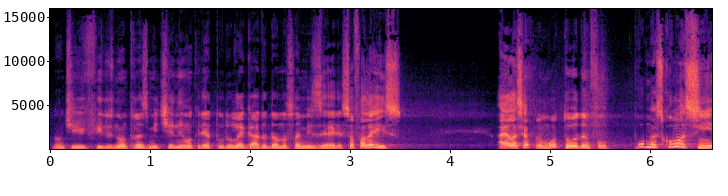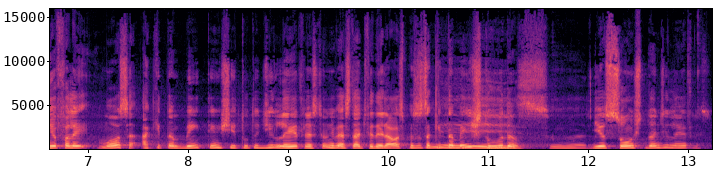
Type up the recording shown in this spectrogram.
Não tive filhos, não transmitia nenhuma criatura o legado da nossa miséria. Só falei isso. Aí ela se aprumou toda. Ela falou, pô, mas como assim? Eu falei, moça, aqui também tem o Instituto de Letras, tem a Universidade Federal, as pessoas aqui também estudam. Isso, velho. E eu sou um estudante de letras.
